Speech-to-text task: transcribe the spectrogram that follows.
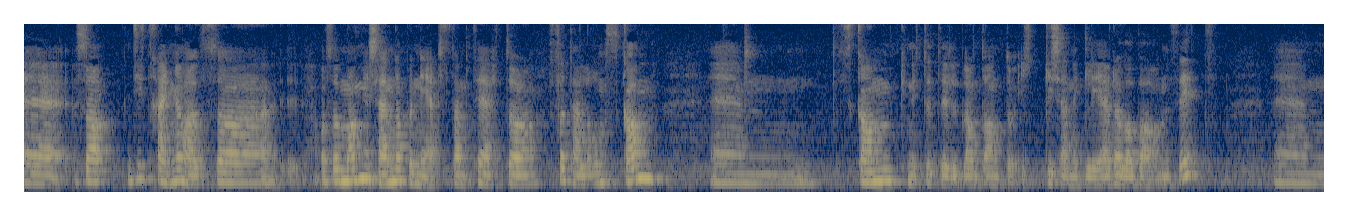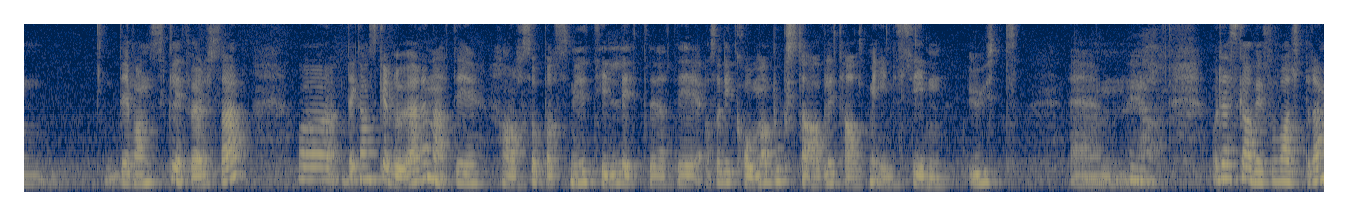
Eh, så de trenger altså altså Mange kjenner på nedstemthet og forteller om skam. Skam knyttet til bl.a. å ikke kjenne glede over barnet sitt. Det er vanskelige følelser. Og det er ganske rørende at de har såpass mye tillit at de, altså de kommer bokstavelig talt med innsiden ut. Um, Ja. Og det skal vi forvalte, da.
